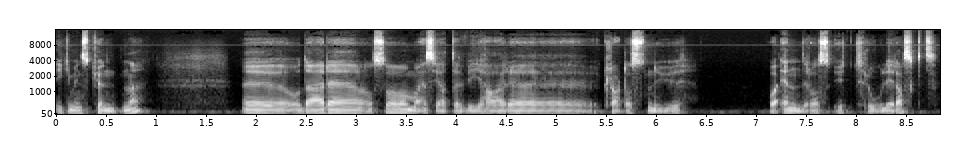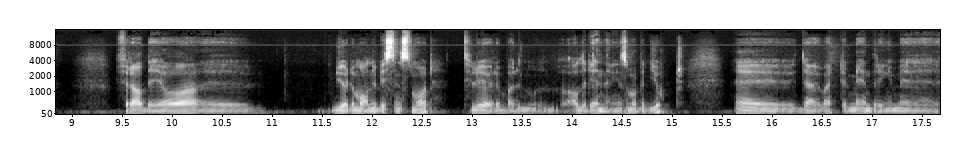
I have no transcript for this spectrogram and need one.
ikke minst kundene. Eh, og der eh, også må jeg si at vi har klart å snu og endre oss utrolig raskt. Fra det å gjøre den vanlige businessen vår til å gjøre bare noen, alle de endringene som har blitt gjort. Det har jo vært med endringer med,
